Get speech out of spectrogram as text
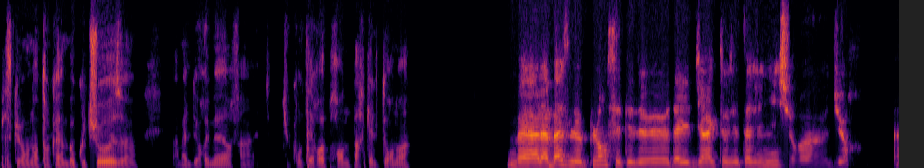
Parce qu'on entend quand même beaucoup de choses, pas mal de rumeurs. Enfin, tu comptais reprendre par quel tournoi? Ben, À la base, le plan, c'était d'aller direct aux États-Unis sur euh, dur. Euh,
